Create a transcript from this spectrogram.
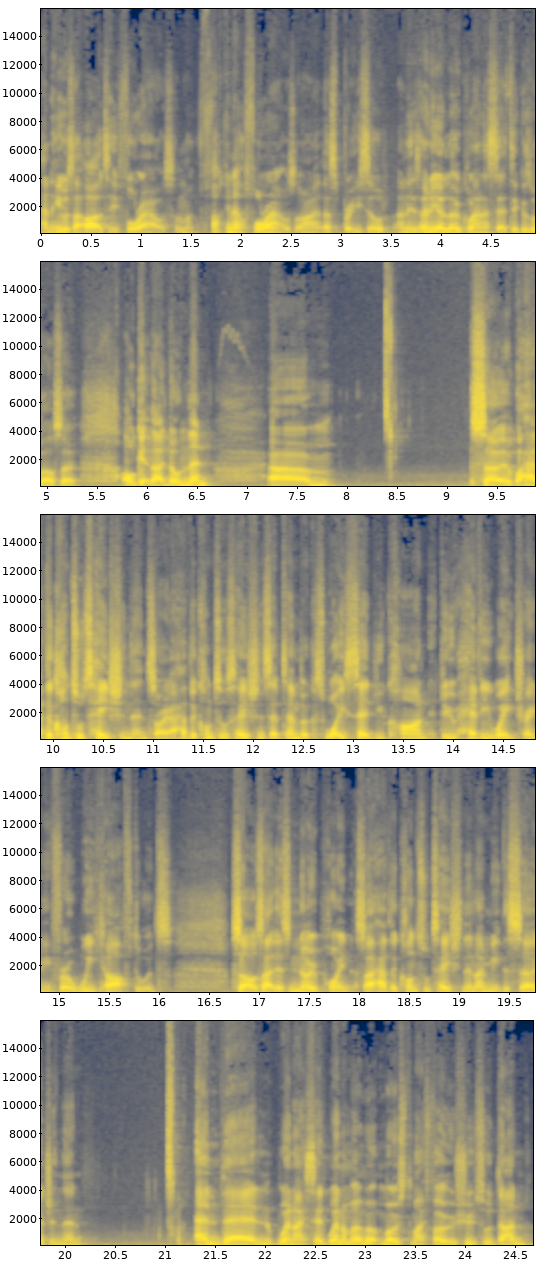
And he was like, oh, it'll take four hours. I'm like, fucking hell, four hours. All right, that's pretty sold. And it's only a local anesthetic as well. So I'll get that done then. Um, so I had the consultation then, sorry, I had the consultation in September because what he said, you can't do heavy weight training for a week afterwards. So I was like, there's no point. So I have the consultation, then I meet the surgeon then. And then when I said, when are most of my photo shoots are done,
